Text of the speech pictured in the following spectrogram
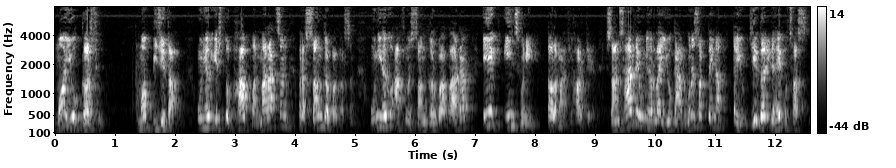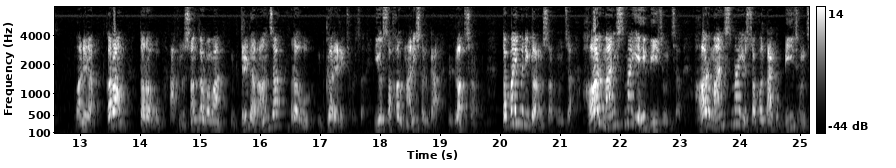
म यो गर्छु। म विजेता हुँ। उनीहरू यस्तो भाव मनमा राख्छन् र सङ्कल्प गर्छन्। उनीहरू आफ्नो सङ्कल्पबाट एक इन्च पनि तलमाथि हट्दैनन् संसारले उनीहरूलाई यो काम हुन सक्दैन त यो के गरिरहेको छस् भनेर कराउन् तर ऊ आफ्नो सङ्कल्पमा दृढ रहन्छ र ऊ गरेरै छोड्छ। यो सफल मानिसहरूका लक्षण हुन्। तपाईँ पनि गर्न सक्नुहुन्छ हर मानिसमा यही बीज हुन्छ। हर मानिसमा यो सफलताको बीज हुन्छ।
